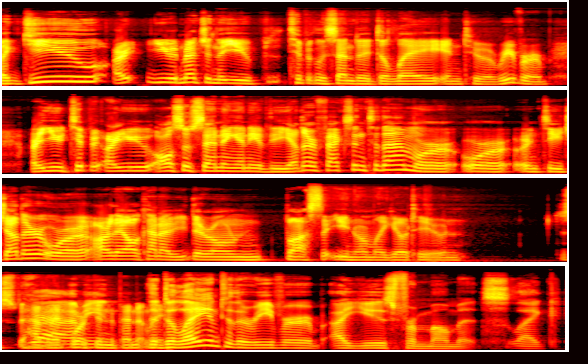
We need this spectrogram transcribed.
Like, do you are you had mentioned that you typically send a delay into a reverb? Are you typ- Are you also sending any of the other effects into them, or, or or into each other, or are they all kind of their own bus that you normally go to and just have Yeah, it work I mean, independently? The delay into the reverb I use for moments, like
